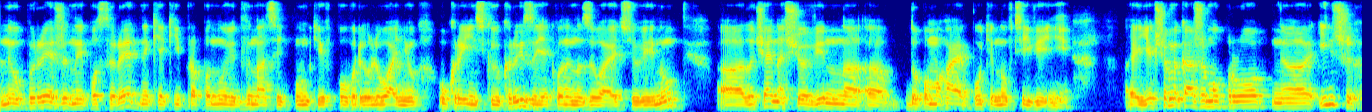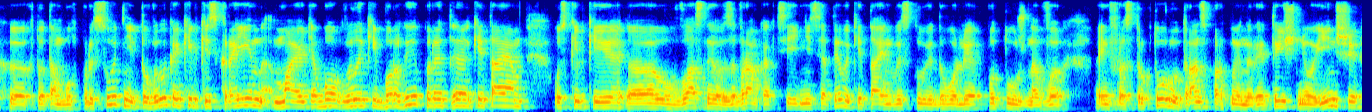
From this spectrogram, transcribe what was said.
неупереджений посередник, який пропонує 12 пунктів по врегулюванню української кризи, як вони називають цю війну. Звичайно, що він допомагає Путіну в цій війні. Е, Якщо ми кажемо про е, інших, е, хто там був присутній, то велика кількість країн мають або великі борги перед Китаєм, оскільки власне в рамках цієї ініціативи Китай інвестує доволі потужно в інфраструктуру, транспортну, енергетичну інші.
